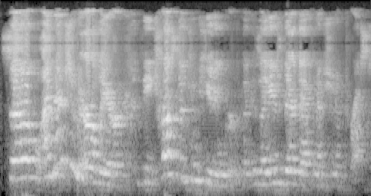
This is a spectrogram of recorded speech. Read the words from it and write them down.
So I mentioned earlier the Trusted Computing Group, because I used their definition of trust.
